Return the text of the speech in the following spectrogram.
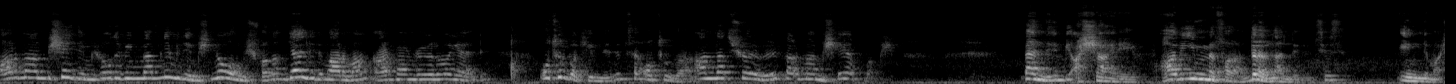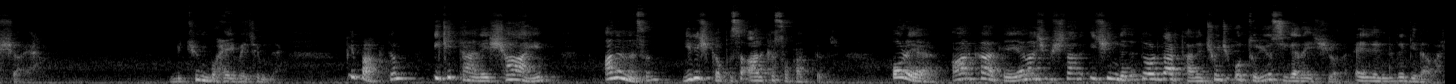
Armağan bir şey demiş. O da bilmem ne mi demiş. Ne olmuş falan. Gel dedim Armağan. Armağan reyonuma geldi. Otur bakayım dedim. Sen otur da. Anlat şöyle böyle. Armağan bir şey yapmamış. Ben dedim bir aşağı ineyim. Abi inme falan. Durun lan dedim siz. İndim aşağıya. Bütün bu heybetimle. Bir baktım iki tane Şahin Ananas'ın giriş kapısı arka sokaktadır. Oraya arka arkaya yanaşmışlar. İçinde de dörder tane çocuk oturuyor sigara içiyorlar. Ellerinde de bira var.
